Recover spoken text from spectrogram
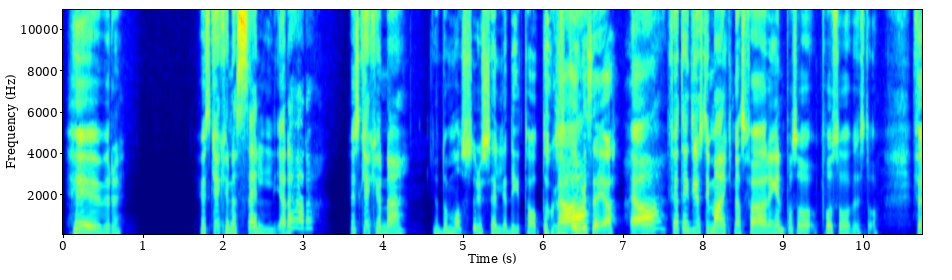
Hur, hur ska jag kunna sälja det här då? Hur ska jag kunna Ja, då måste du sälja digitalt också, ja. jag säga. Ja, för jag tänkte just i marknadsföringen på så, på så vis då. För,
